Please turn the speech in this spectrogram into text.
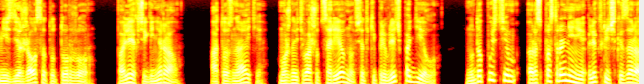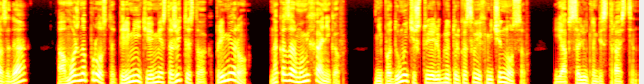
Не сдержался Тутор-Рор. «Полегче, генерал. А то, знаете, можно ведь вашу царевну все-таки привлечь по делу. Ну, допустим, распространение электрической заразы, да? А можно просто переменить ее место жительства, к примеру, на казарму механиков. Не подумайте, что я люблю только своих меченосов. Я абсолютно бесстрастен.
